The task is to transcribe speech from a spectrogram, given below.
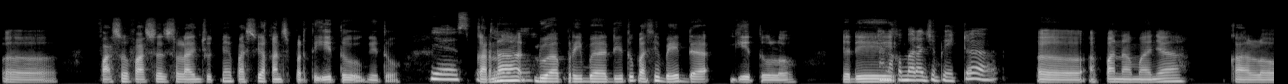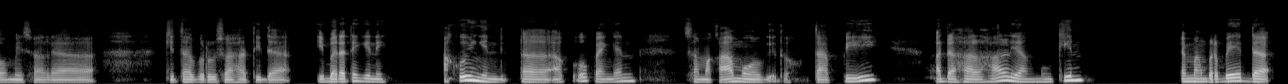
uh, fase-fase selanjutnya pasti akan seperti itu gitu. Yes betul. karena dua pribadi itu pasti beda gitu loh. Jadi anak kembar aja beda. uh, apa namanya kalau misalnya kita berusaha tidak ibaratnya gini aku ingin uh, aku pengen sama kamu gitu. Tapi ada hal-hal yang mungkin emang berbeda,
